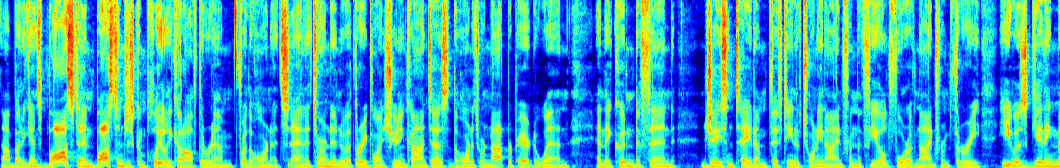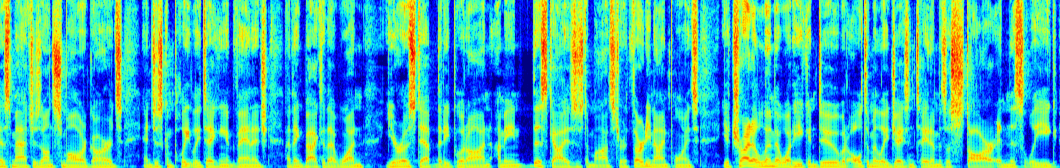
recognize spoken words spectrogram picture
Uh, but against Boston, Boston just completely cut off the rim for the Hornets, and it turned into a three point shooting contest that the Hornets were not prepared to win, and they couldn't defend Jayson Tatum, 15 of 29 from the field, 4 of 9 from 3. He was getting mismatches on smaller guards and just completely taking advantage. I think back to that one Euro step that he put on. I mean, this guy is just a monster. 39 points. You try to limit what he can do, but ultimately, Jayson Tatum is a star in this league.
